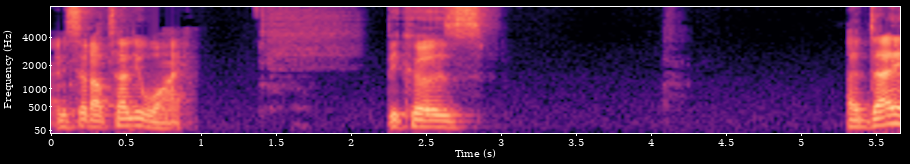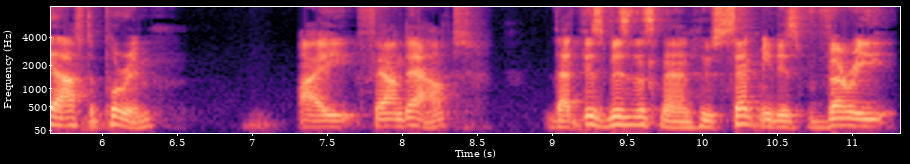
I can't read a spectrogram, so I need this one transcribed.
And he said, I'll tell you why because a day after Purim, I found out that this businessman who sent me this very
